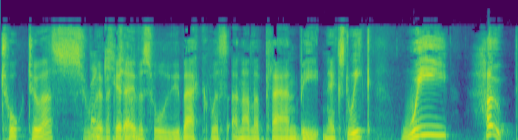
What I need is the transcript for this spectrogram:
talk to us. you, Rebecca John. Davis will be back with another Plan B next week. We hope.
